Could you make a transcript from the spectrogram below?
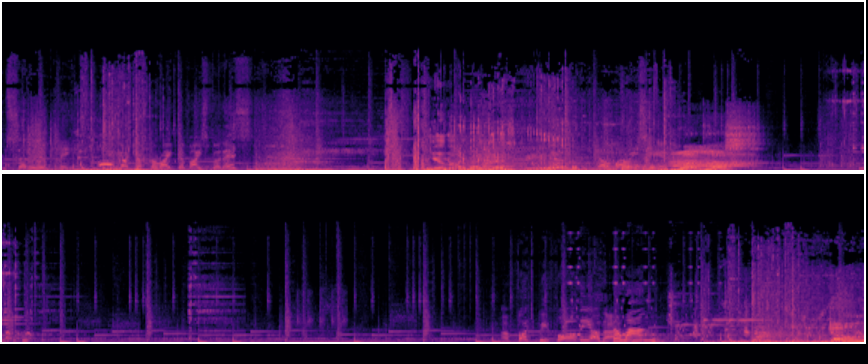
Absolutely. Oh, I've got just the right device for this. You are my. No worries here. A foot before the other. The one. Go.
